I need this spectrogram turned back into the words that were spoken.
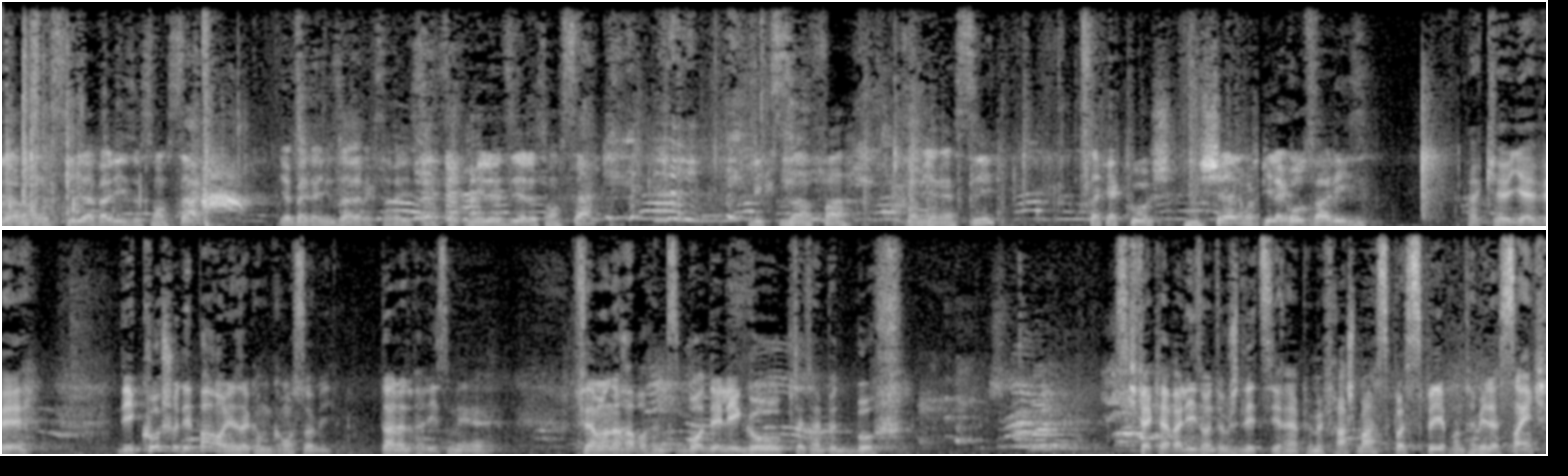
Laurent aussi la valise de son sac. Il y a bien de la misère avec sa valise. Mélodie, elle a son sac. Les petits enfants sont bien assis. Sac à couche, Michel, moi, puis la grosse valise. Fait qu'il y avait des couches au départ, on les a comme consommées dans notre valise, mais euh, finalement on a rapporté une petite boîte de Lego, peut-être un peu de bouffe. Ce qui fait que la valise, on est obligé de l'étirer un peu. Mais franchement, c'est pas si pire pour une famille de 5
